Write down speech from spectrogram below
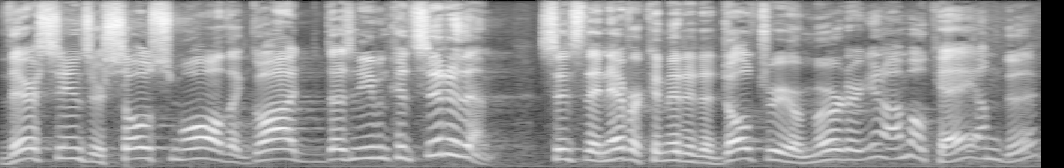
their sins are so small that God doesn't even consider them. Since they never committed adultery or murder, you know, I'm okay, I'm good.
